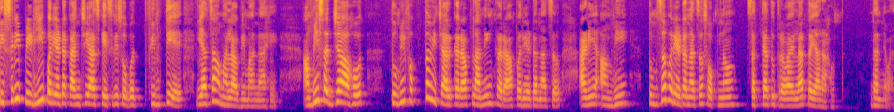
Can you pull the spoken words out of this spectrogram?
तिसरी पिढी पर्यटकांची आज केसरीसोबत फिरती आहे याचा आम्हाला अभिमान आहे. आम्ही सज्ज आहोत. तुम्ही फक्त विचार करा प्लॅनिंग करा पर्यटनाचं. आणि आम्ही तुमचं पर्यटनाचं स्वप्न सत्यात उतरवायला तयार आहोत. धन्यवाद.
